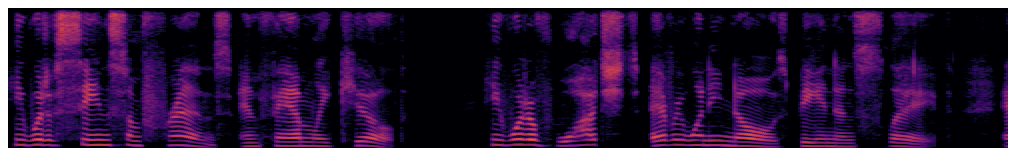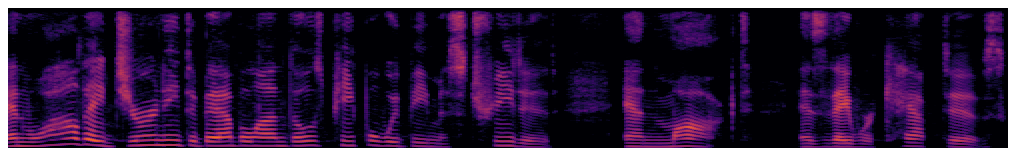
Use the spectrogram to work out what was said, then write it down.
He would have seen some friends and family killed. He would have watched everyone he knows being enslaved. And while they journeyed to Babylon, those people would be mistreated and mocked as they were captives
